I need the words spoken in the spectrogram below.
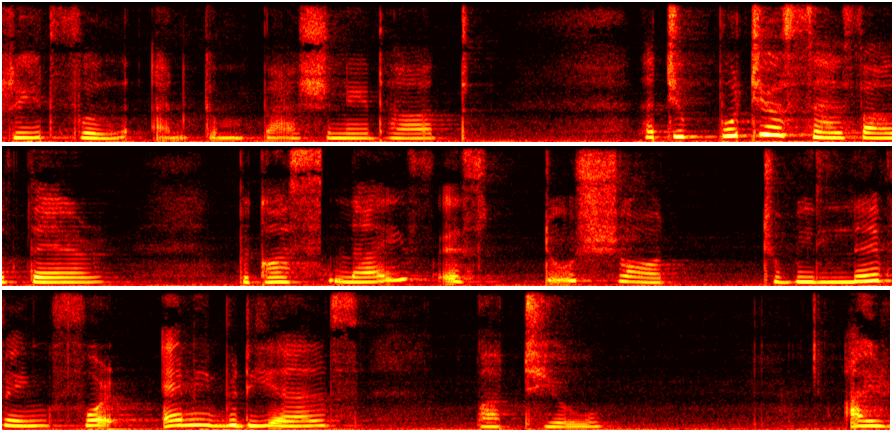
grateful and compassionate heart that you put yourself out there because life is too short to be living for anybody else but you. I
